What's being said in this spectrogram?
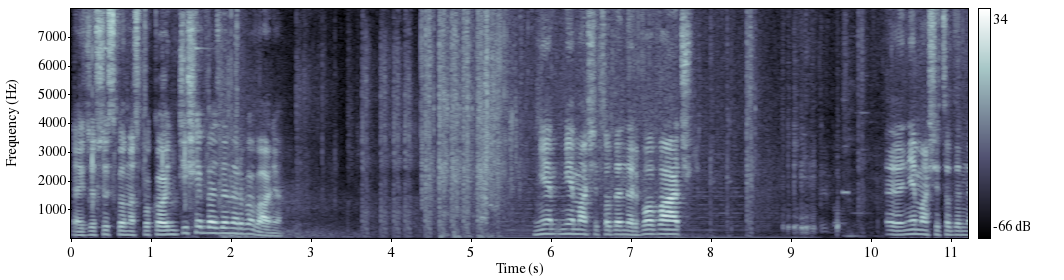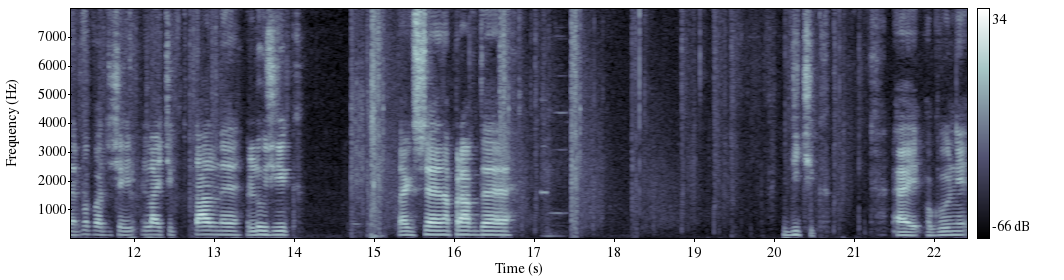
Także wszystko na spokojnie. Dzisiaj bez denerwowania. Nie, nie ma się co denerwować. E, Nie ma się co denerwować. Dzisiaj lajcik totalny, luzik. Także naprawdę. Gicik. Ej, ogólnie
